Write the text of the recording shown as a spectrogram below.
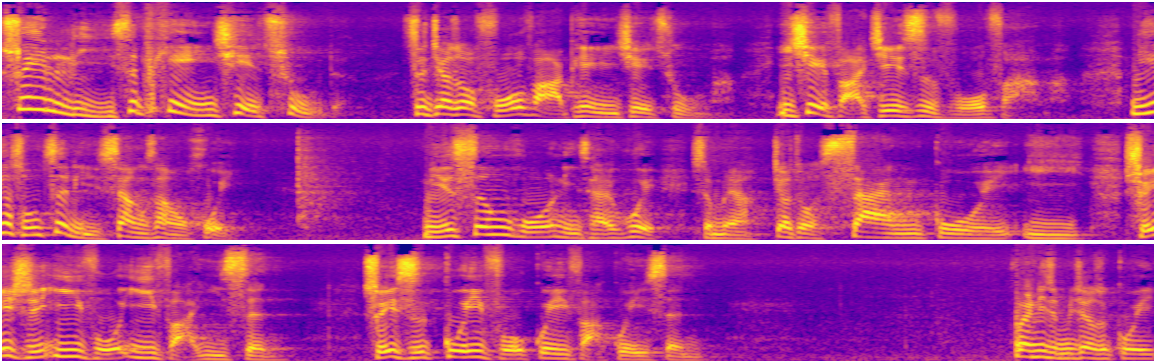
所以理是骗一切处的，这叫做佛法骗一切处嘛，一切法皆是佛法嘛。你要从这里上上会，你的生活你才会什么呀？叫做三归一，随时依佛依法依身，随时归佛归法归身。不然你怎么叫做归？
